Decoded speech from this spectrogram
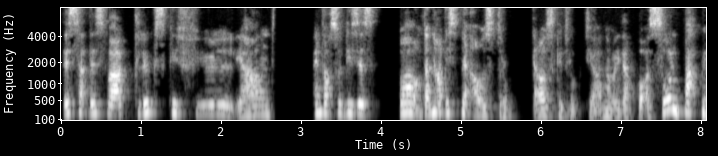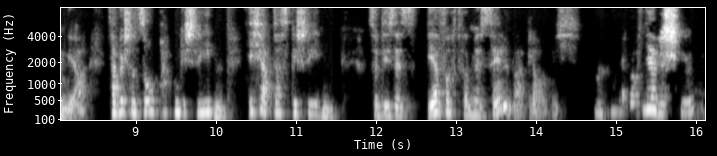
Das, das war Glücksgefühl, ja, und einfach so dieses, boah, und dann habe ich es mir ausdruckt, ausgedruckt, ja. Und dann habe ich gedacht, boah, so ein Packen, ja. Das habe ich schon so ein Packen geschrieben. Ich habe das geschrieben. So dieses Ehrfurcht von mir selber, glaube ich. Mhm. Ja, schön.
